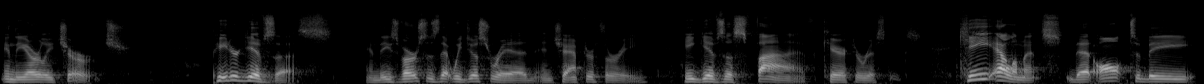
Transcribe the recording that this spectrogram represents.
in the early church. Peter gives us, in these verses that we just read in chapter 3, he gives us five characteristics. Key elements that ought to be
